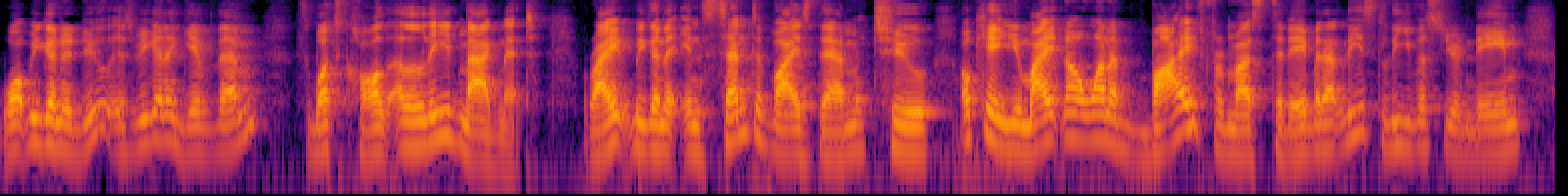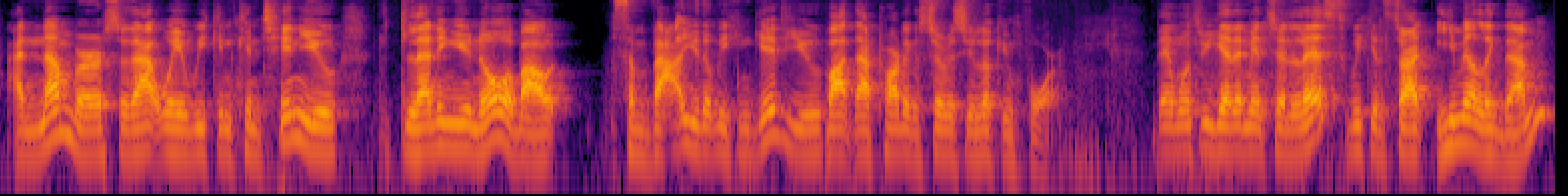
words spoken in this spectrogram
what we're gonna do is we're gonna give them what's called a lead magnet right? We're going to incentivize them to, okay, you might not want to buy from us today, but at least leave us your name and number so that way we can continue letting you know about some value that we can give you about that product or service you're looking for. Then once we get them into a list, we can start emailing them,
